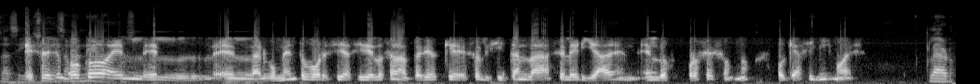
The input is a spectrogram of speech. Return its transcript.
Ese es un poco el, el, argumento, por decir así, de los sanatorios que solicitan la celeridad en, en los procesos, ¿no? Porque así mismo es. Claro.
